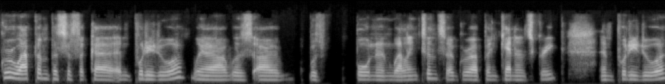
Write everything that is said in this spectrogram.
grew up in Pacifica in Porirua, where I was I was born in Wellington, so grew up in Cannons Creek in Porirua,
